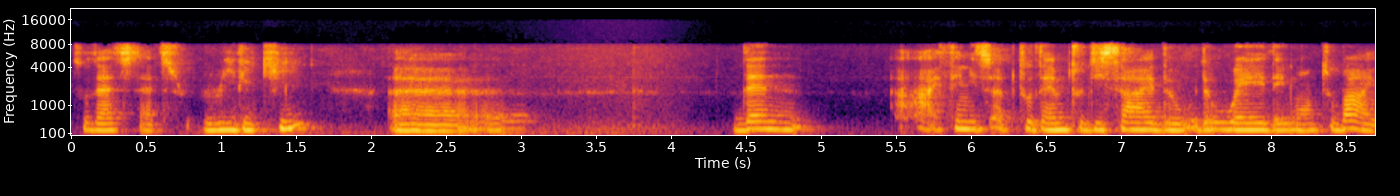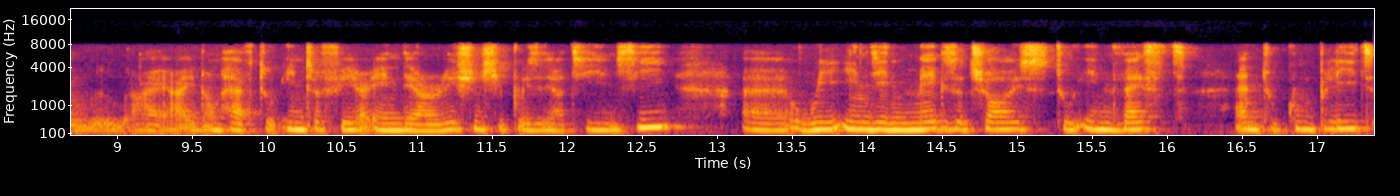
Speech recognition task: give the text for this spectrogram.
So that's that's really key. Uh, then I think it's up to them to decide the, the way they want to buy. I, I, don't have to interfere in their relationship with their TMC. Uh, we indeed make the choice to invest and to complete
